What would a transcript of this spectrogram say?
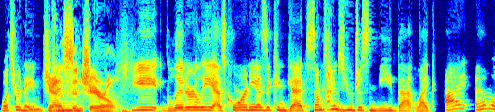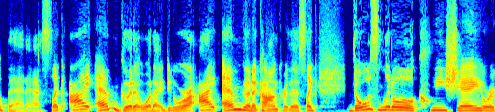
what's her name? Jen, Jen Sincero. She literally, as corny as it can get, sometimes you just need that, like, I am a badass. Like, I am good at what I do, or I am gonna conquer this. Like those little cliche or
